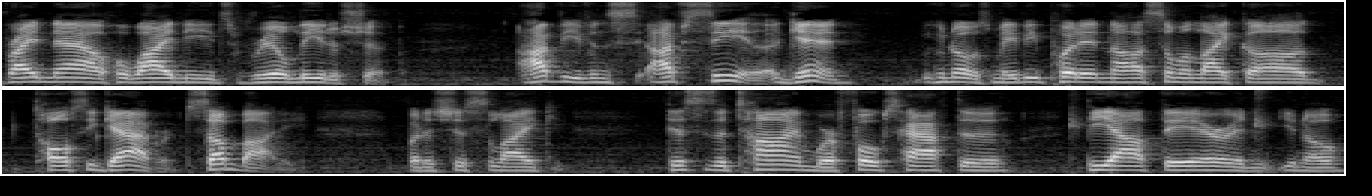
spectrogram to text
right now Hawaii needs real leadership. I've even I've seen again who knows, maybe put in uh, someone like uh, Tulsi Gabbard, somebody. But it's just like this is a time where folks have to be out there and you know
